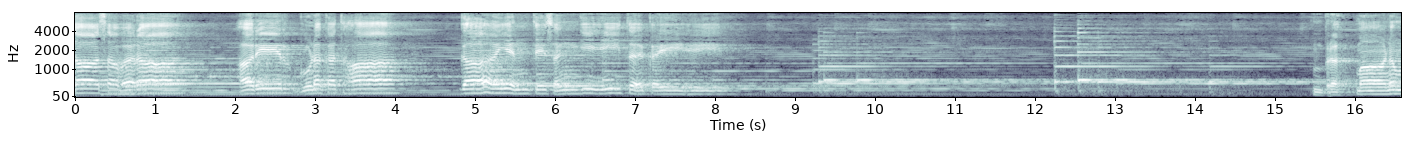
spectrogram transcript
दासवरा हरेर्गुणकथा गायन्ते सङ्गीतकैः ब्रह्माणं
